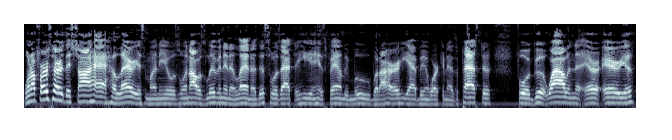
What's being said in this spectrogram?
When I first heard that Shaun had hilarious money, it was when I was living in Atlanta. This was after he and his family moved, but I heard he had been working as a pastor for a good while in the area.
